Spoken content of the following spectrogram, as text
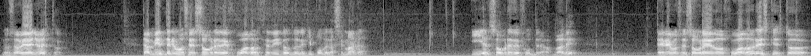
No sabía yo esto. También tenemos el sobre de jugador cedido del equipo de la semana. Y el sobre de Food ¿vale? Tenemos el sobre de dos jugadores, que esto...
